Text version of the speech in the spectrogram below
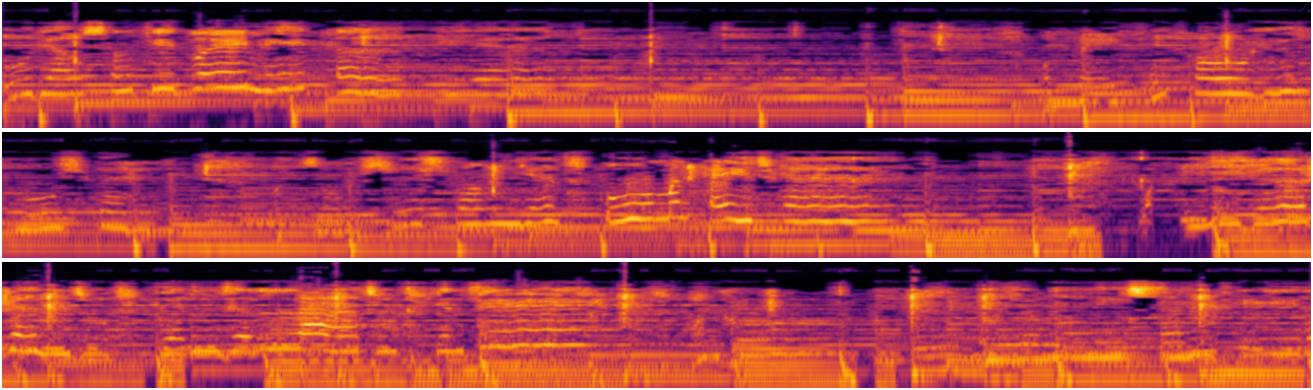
不掉身体对你的依恋，我每天头晕目眩，我总是双眼布满黑圈。忍住，点着蜡烛，眼睛恍惚，没有你身体的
